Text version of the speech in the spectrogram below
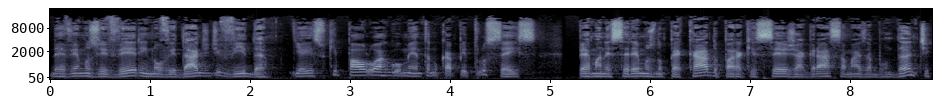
devemos viver em novidade de vida. E é isso que Paulo argumenta no capítulo 6. Permaneceremos no pecado para que seja a graça mais abundante?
